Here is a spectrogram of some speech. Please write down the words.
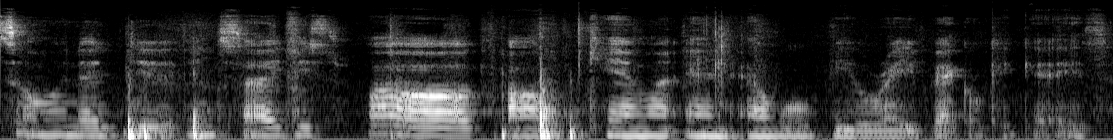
So I'm gonna do inside this box of camera and I will be right back. Okay guys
